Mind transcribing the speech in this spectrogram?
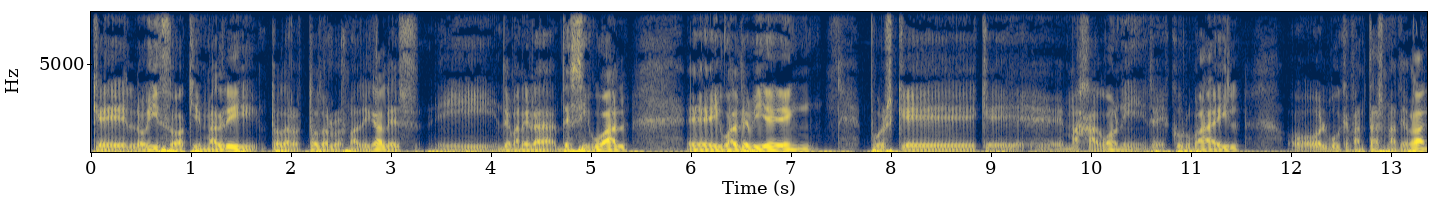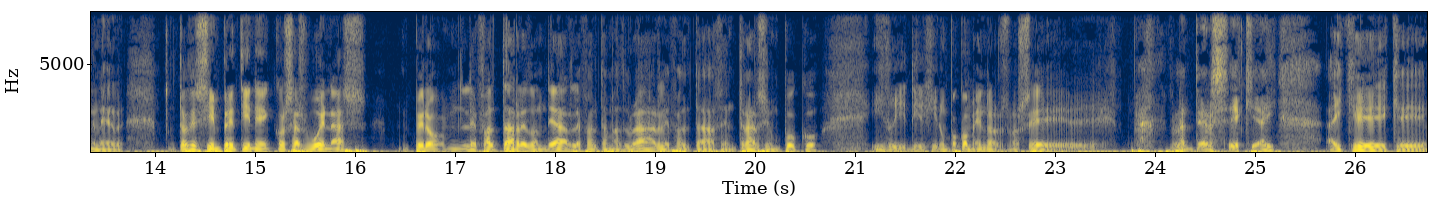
que lo hizo aquí en Madrid, todos, todos los madrigales, y de manera desigual, eh, igual de bien pues que, que Mahagoni de Curvail o El buque fantasma de Wagner. Entonces siempre tiene cosas buenas, pero le falta redondear, le falta madurar, le falta centrarse un poco y dirigir un poco menos, no sé, plantearse que hay, hay que, que,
